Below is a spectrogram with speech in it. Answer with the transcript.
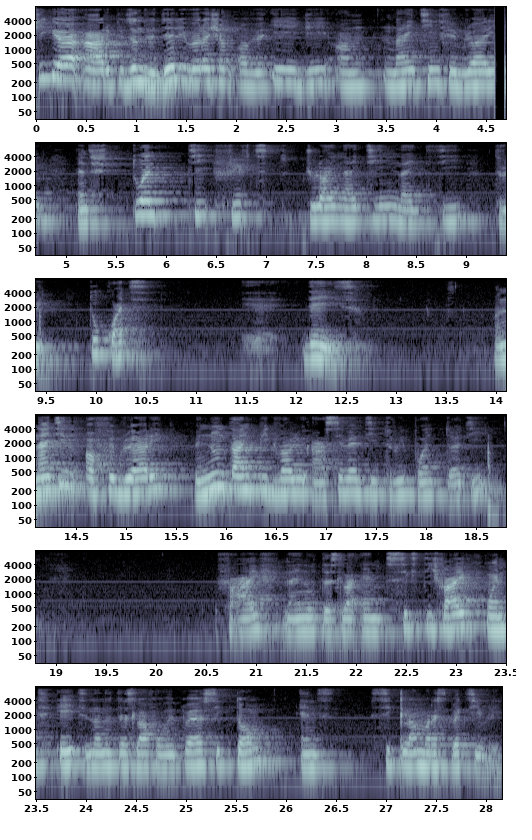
figure I represent the daily variation of the EEG on 19 February and 25th July 1993, two quite uh, days. On 19th of February, the noontime peak value are 73.30 5 nanotesla and 65.8 nanotesla for the pair SICTOM and SICLAM respectively.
